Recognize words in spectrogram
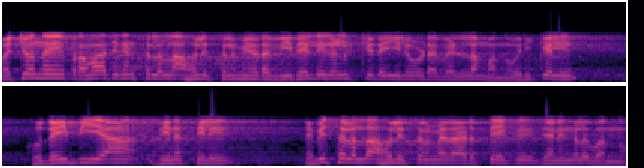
മറ്റൊന്ന് പ്രവാചകൻ സല്ലല്ലാഹു അലൈഹി വസല്ലമയുടെ വിരലുകൾക്കിടയിലൂടെ വെള്ളം വന്നു. ഒരിക്കൽ ഹുദൈബിയ ദിനത്തിൽ നബി സല്ലല്ലാഹു അലൈഹി അടുത്തേക്ക് ജനങ്ങൾ വന്നു.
